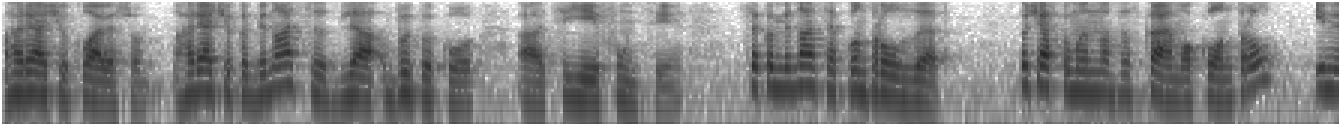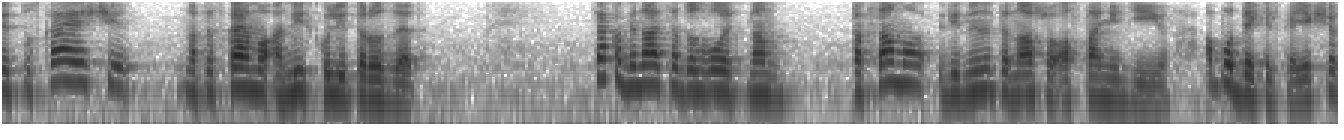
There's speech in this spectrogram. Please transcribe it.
гарячу клавішу, гарячу комбінацію для виклику а, цієї функції. Це комбінація Ctrl-Z. Спочатку ми натискаємо Ctrl і не відпускаючи, натискаємо англійську літеру Z. Ця комбінація дозволить нам так само відмінити нашу останню дію, або декілька, якщо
